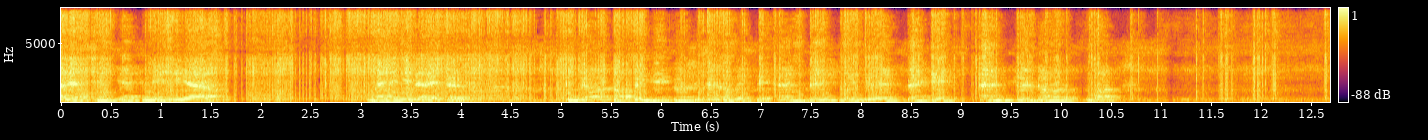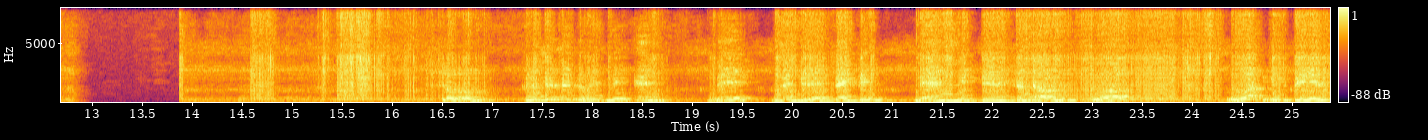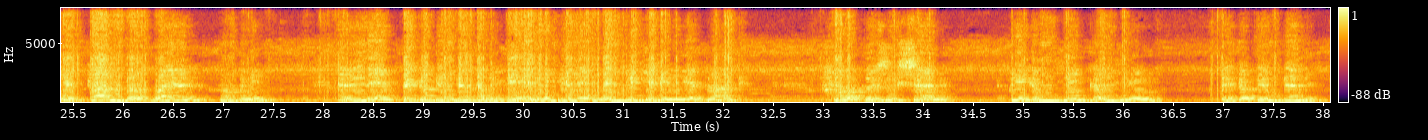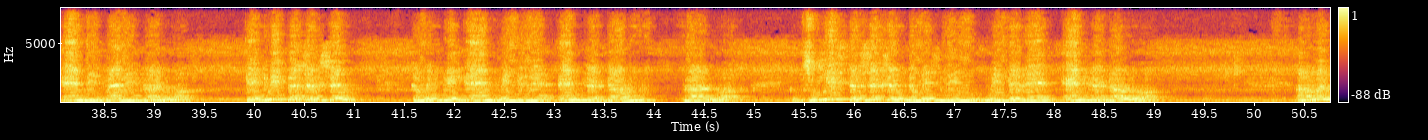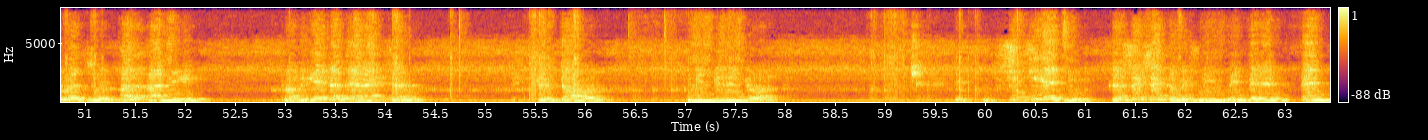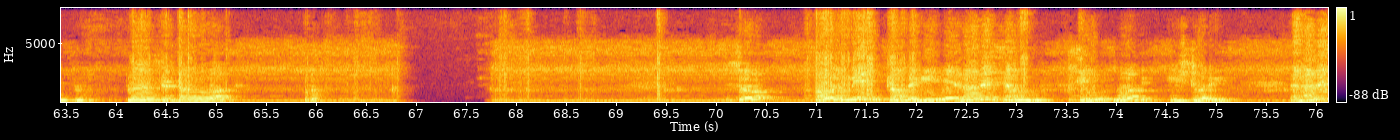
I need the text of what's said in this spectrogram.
भारत से कैसे India managing director Today our topic is processor chemistry and best way to practice and filter our works. So, Sir, Pre-Commissioning, Commissioning, Petrochemical and refining Plant Work, Technical Construction, Commissioning and Maintenance and Shutdown Plant Work, GS Construction Commissioning, Maintenance and Shutdown Work. Amal Mansur Al-Ali, Propagation Erection, Shutdown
